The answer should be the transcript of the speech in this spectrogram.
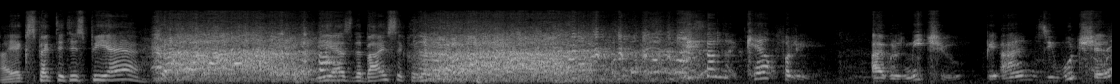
I expect it is Pierre. he has the bicycle. Listen carefully. I will meet you behind the woodshed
